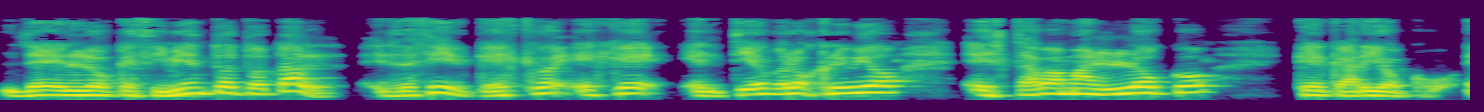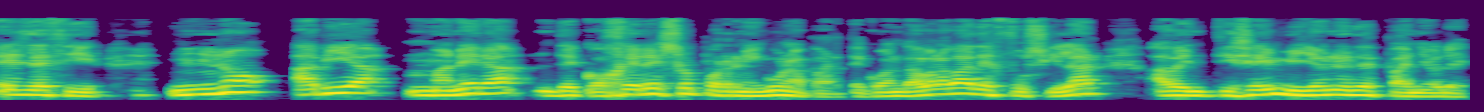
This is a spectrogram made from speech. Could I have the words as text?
de enloquecimiento total. Es decir, que es, que es que el tío que lo escribió estaba más loco que Carioco. Es decir, no había manera de coger eso por ninguna parte. Cuando hablaba de fusilar a 26 millones de españoles,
